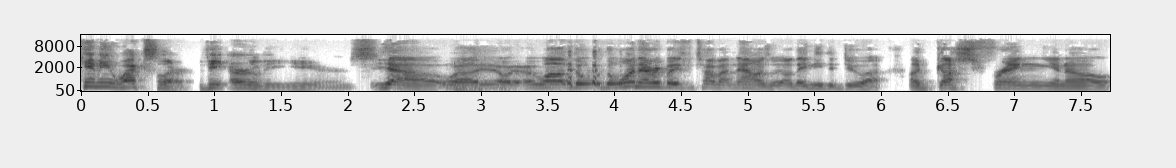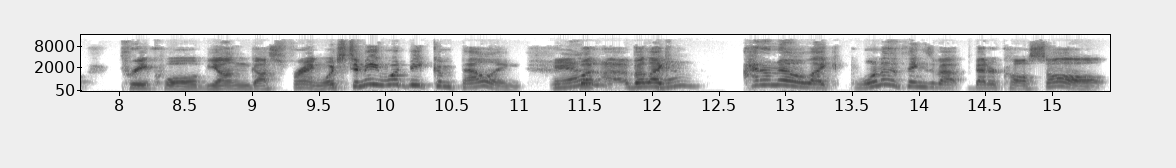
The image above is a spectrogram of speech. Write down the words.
Kimmy Wexler, the early years. yeah well you know, well the, the one everybody's been talking about now is you know, they need to do a, a gus fring you know prequel of young gus fring which to me would be compelling Yeah. but uh, but like Yeah. I don't know. Like one of the things about Better Call Saul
